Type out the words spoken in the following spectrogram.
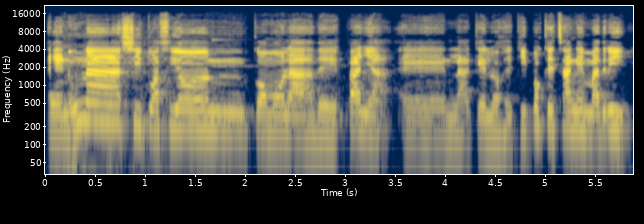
en una situación como la de España, en la que los equipos que están en Madrid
